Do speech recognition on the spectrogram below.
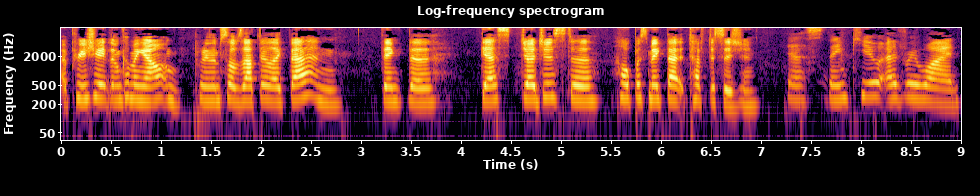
appreciate them coming out and putting themselves out there like that and thank the guest judges to help us make that tough decision. Yes, thank you everyone.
